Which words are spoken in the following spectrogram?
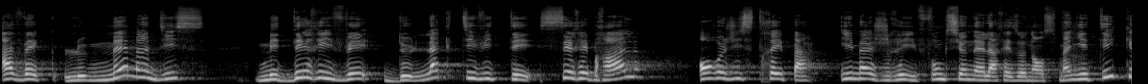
avec le même indice, mais dérivé de l'activité cérébrale enregistrée par imagerie fonctionnelle à résonance magnétique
